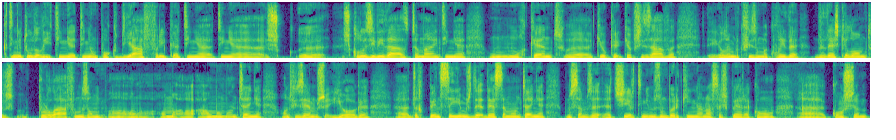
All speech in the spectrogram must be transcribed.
que tinha tudo ali. Tinha, tinha um pouco de África, tinha, tinha uh, exclusividade também, tinha um, um recanto uh, que, eu, que eu precisava. Eu lembro que fiz uma corrida de 10 km por lá, fomos a, um, a, uma, a uma, montanha onde fizemos yoga. Uh, de repente saímos de, dessa montanha, começamos a, a, descer, tínhamos um barquinho à nossa espera com, uh, com champanhe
